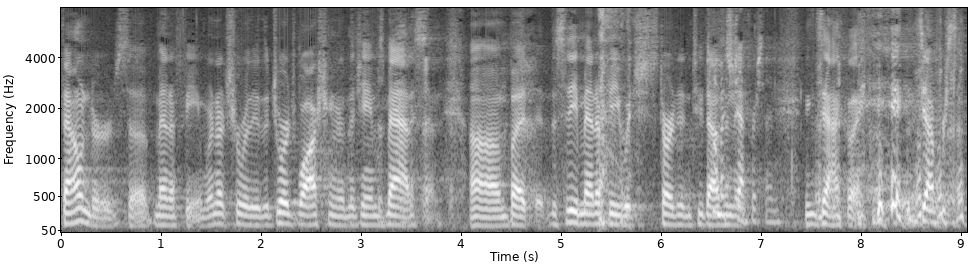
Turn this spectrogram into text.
founders of Menifee. We're not sure whether the George Washington or the James Madison, um, but the city of Menifee, which started in 2000. Thomas Jefferson. Exactly, Jefferson.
